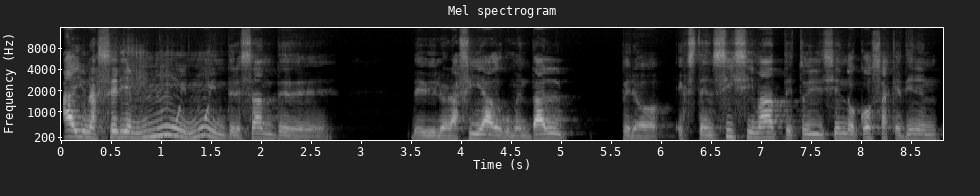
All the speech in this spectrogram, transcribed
hay una serie muy, muy interesante de, de bibliografía documental, pero extensísima. Te estoy diciendo cosas que tienen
